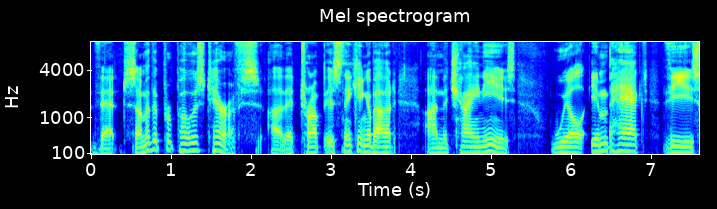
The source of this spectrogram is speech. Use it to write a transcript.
that some of the proposed tariffs uh, that Trump is thinking about on the Chinese will impact these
